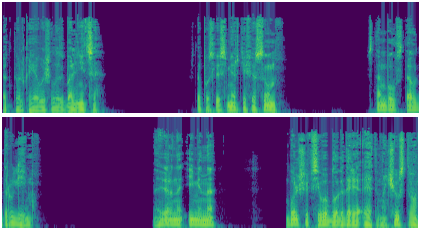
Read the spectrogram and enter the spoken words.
как только я вышел из больницы, что после смерти Фесун Стамбул стал другим. Наверное, именно больше всего благодаря этому чувству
